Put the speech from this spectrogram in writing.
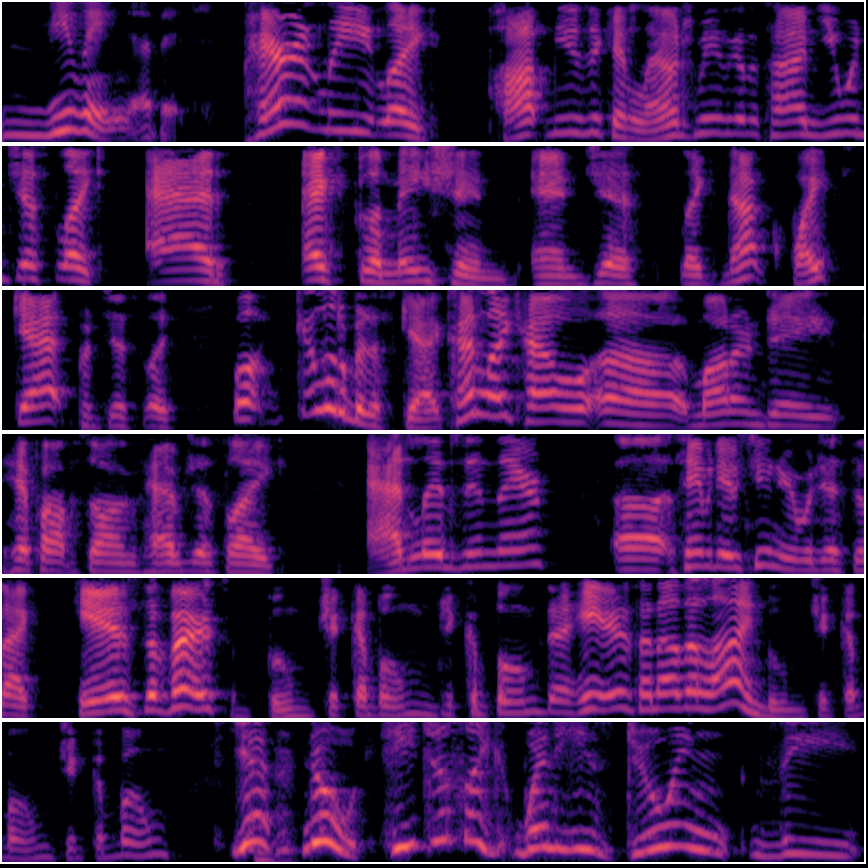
viewing of it. Apparently, like pop music and lounge music at the time, you would just like add exclamations and just like not quite scat, but just like well, a little bit of scat, kind of like how uh, modern day hip hop songs have just like ad libs in there. Uh, Sammy Davis Jr. would just be like, "Here's the verse, boom chicka boom chicka boom. Here's another line, boom chicka boom chicka boom." Yeah, no, he just like when he's doing the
